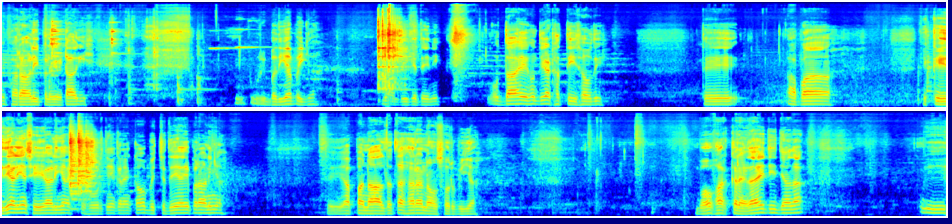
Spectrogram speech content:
ਇਹ ਫਰਾਂ ਵਾਲੀ ਪਲੇਟ ਆ ਗਈ। ਪੂਰੀ ਵਧੀਆ ਪਈ ਆ। ਜਾਂਦੀ ਕਿਤੇ ਨਹੀਂ। ਉਦਾਂ ਇਹ ਹੁੰਦੀ ਆ 3800 ਦੀ। ਅਤੇ ਆਪਾਂ ਇੱਕ ਇਹਦੇ ਵਾਲੀਆਂ, ਛੇ ਵਾਲੀਆਂ, ਇੱਕ ਹੋਰ ਦੀਆਂ ਕਰੈਂਕਾਂ ਉਹ ਵਿਚਦੇ ਆ ਇਹ ਪੁਰਾਣੀਆਂ। ਅਤੇ ਆਪਾਂ ਨਾਲ ਦਿੱਤਾ ਸਾਰਾ 900 ਰੁਪਈਆ। ਬਹੁਤ ਫ਼ਰਕ ਰਹਿੰਦਾ ਇਹ ਚੀਜ਼ਾਂ ਦਾ। ਵੀ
